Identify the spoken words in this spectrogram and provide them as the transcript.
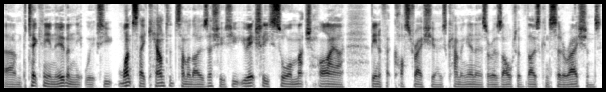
um, particularly in urban networks, you, once they counted some of those issues, you, you actually saw much higher benefit cost ratios coming in as a result of those considerations.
